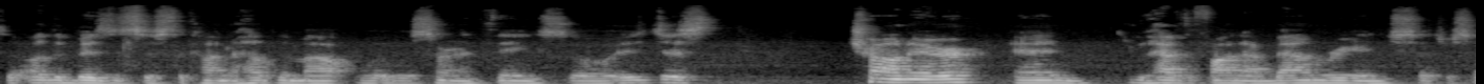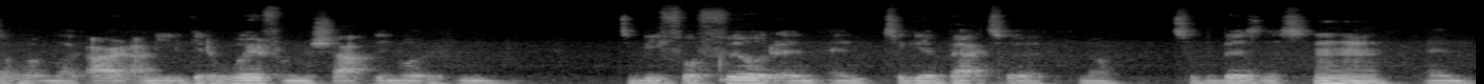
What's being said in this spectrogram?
to other businesses to kind of help them out with, with certain things. So it's just trial and error, and you have to find that boundary and set yourself up. Like, all right, I need to get away from the shop in order for me to be fulfilled and, and to get back to you know to the business. Mm-hmm. And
